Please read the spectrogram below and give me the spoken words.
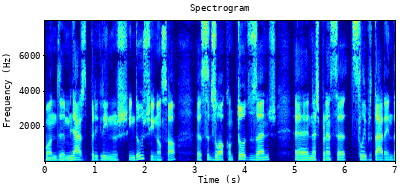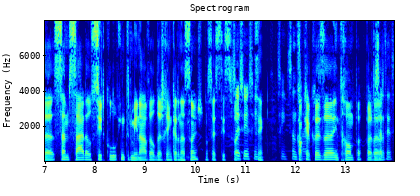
onde milhares de peregrinos hindus, e não só, uh, se deslocam todos os anos na esperança de se libertarem da samsara, o círculo interminável das reencarnações. Não sei se isso vai. Sim, sim, sim. sim. sim Qualquer coisa interrompa para. Com certeza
